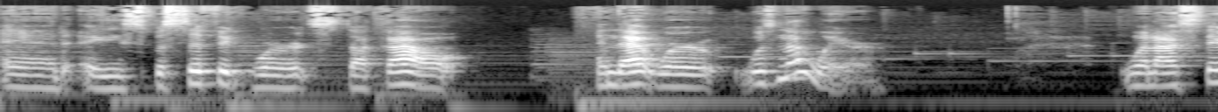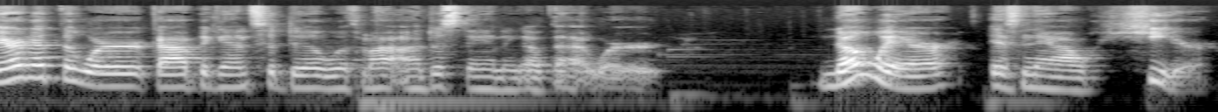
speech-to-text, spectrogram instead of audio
and a specific word stuck out, and that word was nowhere. When I stared at the word, God began to deal with my understanding of that word. Nowhere is now here.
